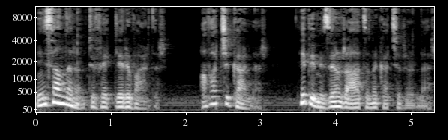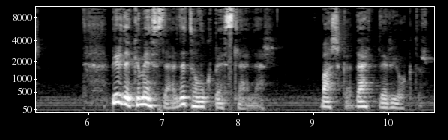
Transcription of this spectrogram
İnsanların tüfekleri vardır. Ava çıkarlar. Hepimizin rahatını kaçırırlar. Bir de kümeslerde tavuk beslerler. Başka dertleri yoktur.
